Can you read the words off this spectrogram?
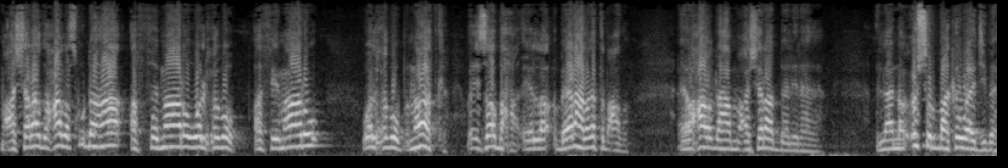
Mucasharaat waxaa lasku dhahaa athimaaru walxubuub. Athimaaru walxubuub nabaadka wixii soo baxa ee beeraha laga tabcado. Ayaa waxaa la dhahaa mucashiraat baa la yihahdaa lanna cushur baa ka waajiba.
